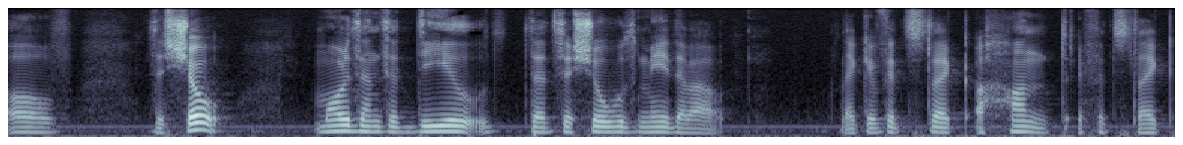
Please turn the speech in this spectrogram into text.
of the show more than the deal that the show was made about. Like if it's like a hunt if it's like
